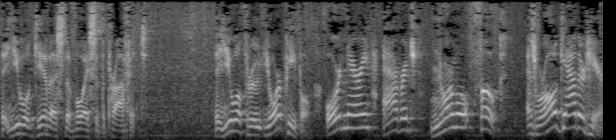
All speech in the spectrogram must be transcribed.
that you will give us the voice of the prophet. That you will through your people, ordinary, average, normal folk, as we're all gathered here,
